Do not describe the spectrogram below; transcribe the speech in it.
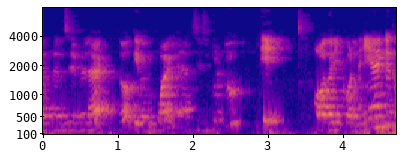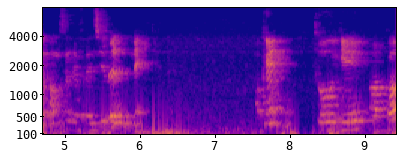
Is है तो given point x equal to a. और अगर इक्वल नहीं आएँगे तो फ़ंक्शन डिफरेंशिएबल नहीं। ओके तो ये आपका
